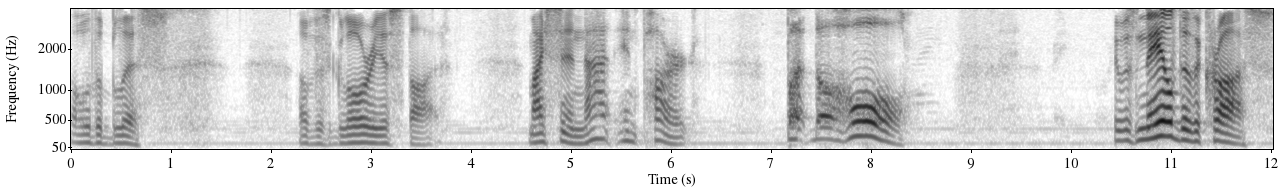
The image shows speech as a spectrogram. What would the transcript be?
oh, the bliss of this glorious thought. My sin, not in part, but the whole. It was nailed to the cross,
